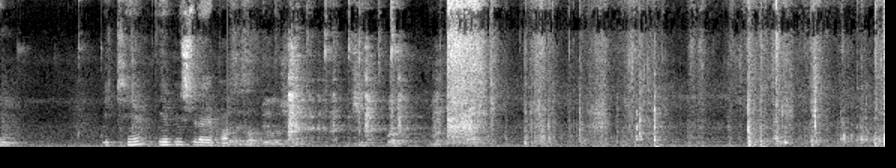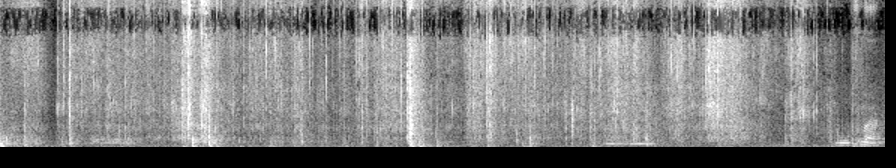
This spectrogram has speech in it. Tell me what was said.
Ya. 2, 70 lira yapar. Bulut'un ayakkabısı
